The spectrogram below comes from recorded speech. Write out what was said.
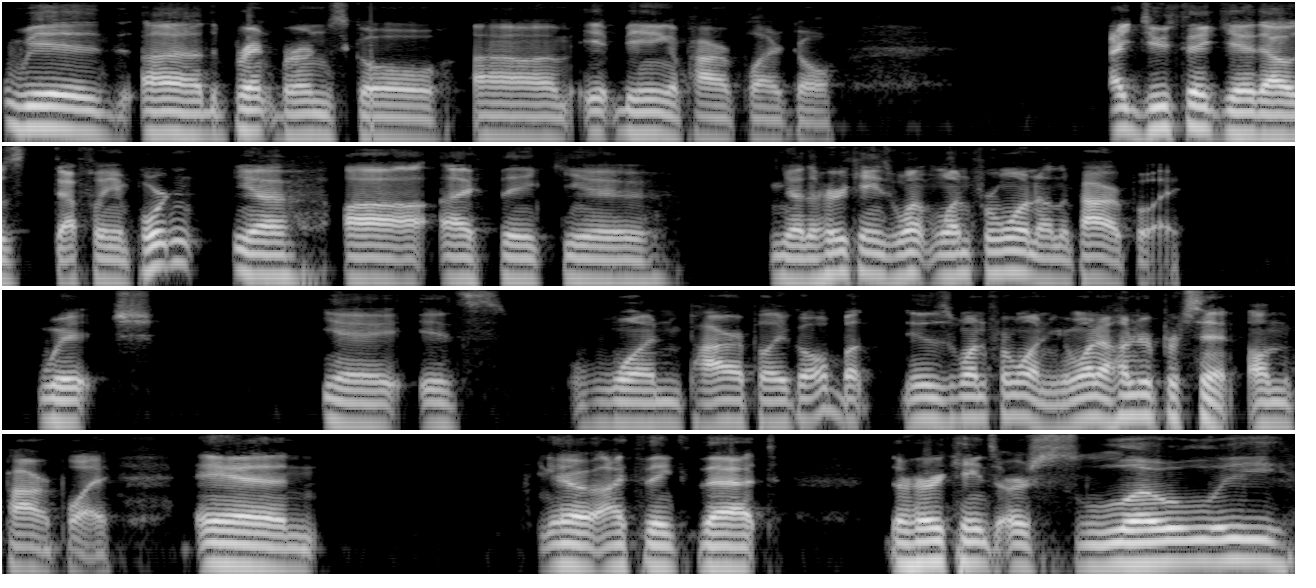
with uh, the Brent Burns goal, um, it being a power play goal, I do think yeah that was definitely important. Yeah. Uh, I think you know, you know the Hurricanes went one for one on the power play, which yeah, it's one power play goal, but it was one for one. You won 100% on the power play. And, you know, I think that the Hurricanes are slowly,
